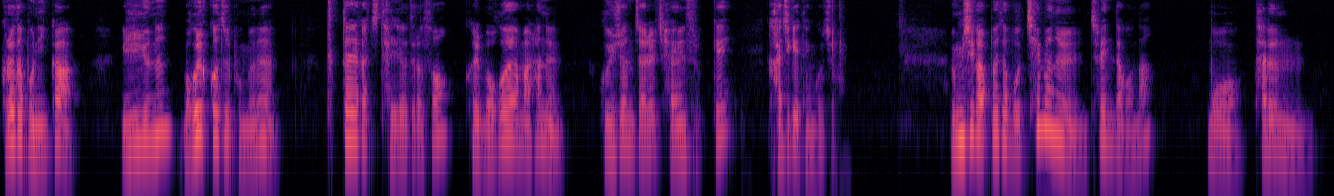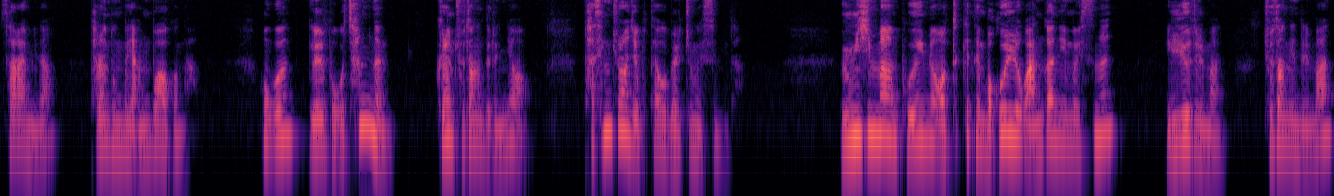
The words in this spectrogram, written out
그러다 보니까 인류는 먹을 것을 보면은 득달같이 달려들어서 그걸 먹어야만 하는 그 유전자를 자연스럽게 가지게 된 거죠. 음식 앞에서 뭐 체면을 차린다거나 뭐 다른 사람이나 다른 동물에 양보하거나 혹은 이걸 보고 참는 그런 조상들은요 다 생존하지 못하고 멸종했습니다. 음식만 보이면 어떻게든 먹으려고 안간힘을 쓰는 인류들만 조상님들만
